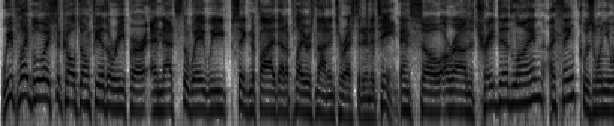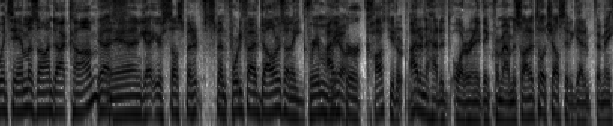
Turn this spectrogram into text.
We play Blue Oyster Cult, Don't Fear the Reaper, and that's the way we signify that a player is not interested in a team. And so around the trade deadline, I think, was when you went to Amazon.com Yes. and got yourself spent spent forty five dollars on a Grim Reaper costume. You don't, I don't know how to order anything from Amazon. I told Chelsea to get it for me.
